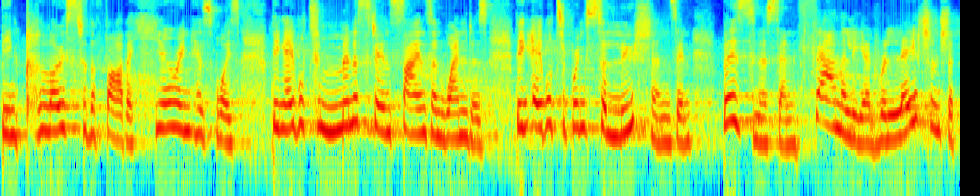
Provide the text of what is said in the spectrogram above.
being close to the Father, hearing His voice, being able to minister in signs and wonders, being able to bring solutions in business and family and relationship,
